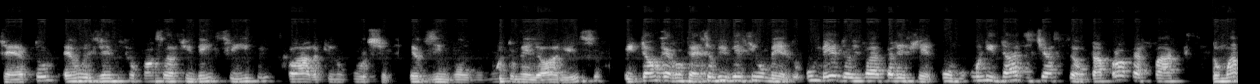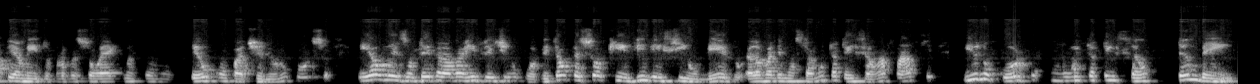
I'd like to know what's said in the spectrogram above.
certo? É um exemplo que eu posso dar assim bem simples, claro que no curso eu desenvolvo muito melhor isso. Então, o que acontece? Eu vivencio o medo. O medo ele vai aparecer como unidades de ação da própria fax, do mapeamento do professor Ekman, como eu compartilho no curso, e ao mesmo tempo ela vai refletir no corpo. Então, a pessoa que vivencia o medo, ela vai demonstrar muita atenção na face e no corpo muita atenção também.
